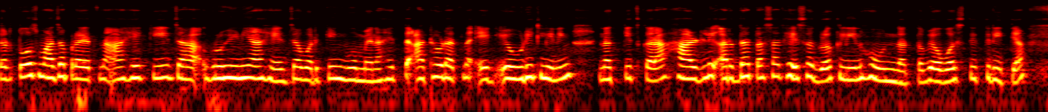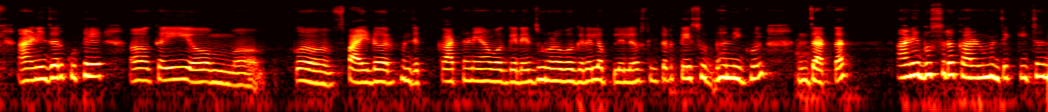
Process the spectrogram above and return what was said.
तर तोच माझा प्रयत्न आहे की ज्या गृहिणी आहेत ज्या वर्किंग वुमेन आहेत त्या आठवड्यातनं एक एवढी क्लिनिंग नक्कीच करा. हार्डली अर्ध्या तासात हे सगळं क्लीन होऊन जातं व्यवस्थितरित्या. आणि जर कुठे काही क स्पायडर म्हणजे कातण्या वगैरे झुरळ वगैरे लपलेले असतील तर ते सुद्धा निघून जातात. आणि दुसरं कारण म्हणजे किचन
